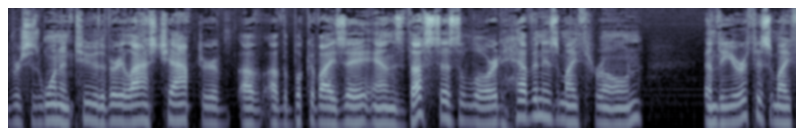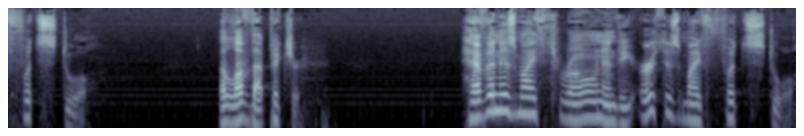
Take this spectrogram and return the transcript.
verses 1 and 2, the very last chapter of, of, of, the book of Isaiah ends Thus says the Lord, Heaven is my throne, and the earth is my footstool. I love that picture. Heaven is my throne, and the earth is my footstool.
